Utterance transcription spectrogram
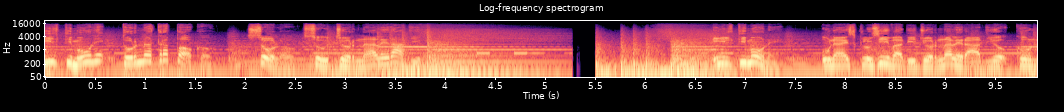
Il timone torna tra poco solo su Giornale Radio. Il Timone, una esclusiva di Giornale Radio con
